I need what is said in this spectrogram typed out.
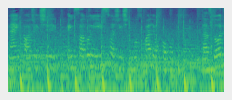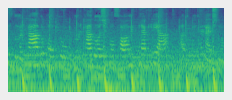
né? Então a gente pensando nisso, a gente buscou ali um pouco das dores do mercado, com o que o mercado hoje consome para criar a Tubo International.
